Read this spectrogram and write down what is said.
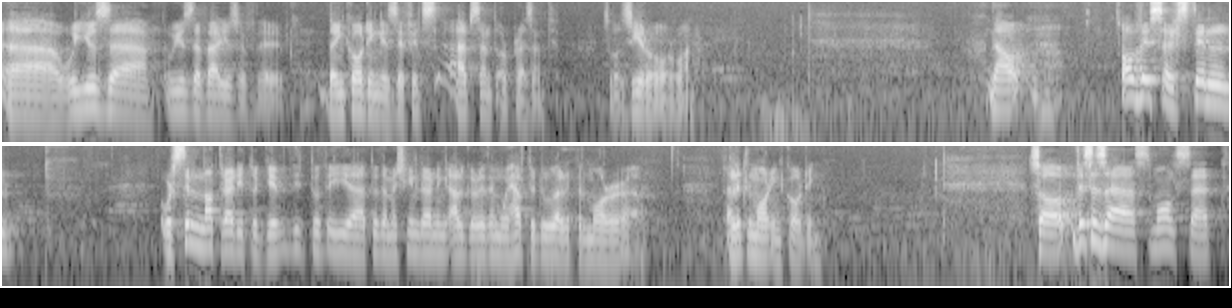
Uh, we use uh, we use the values of the the encoding is if it's absent or present, so zero or one. Now, all this are still we're still not ready to give the, to the uh, to the machine learning algorithm. We have to do a little more uh, a little more encoding. So this is a small set.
